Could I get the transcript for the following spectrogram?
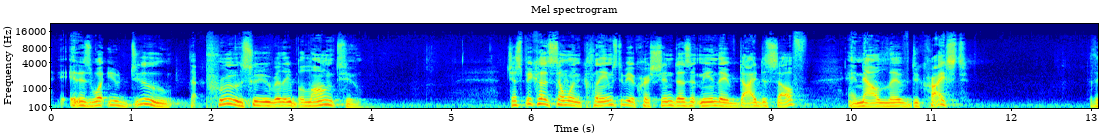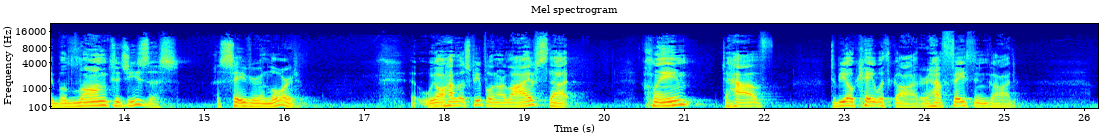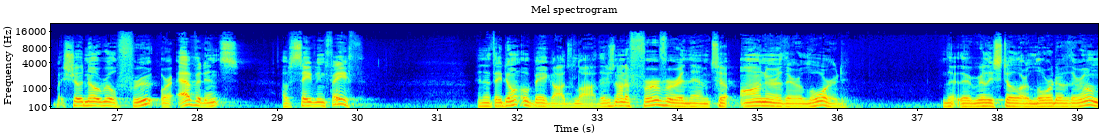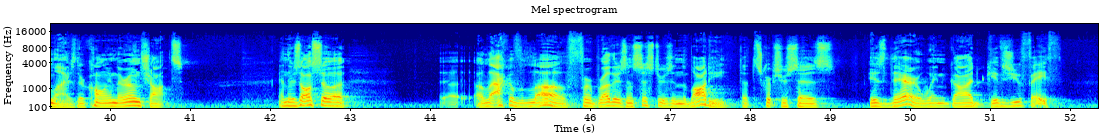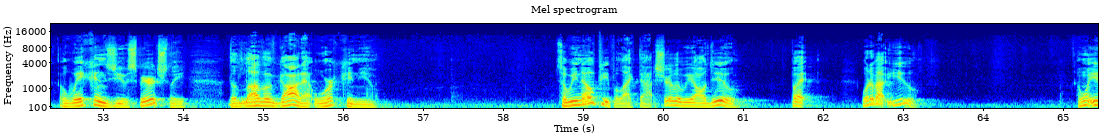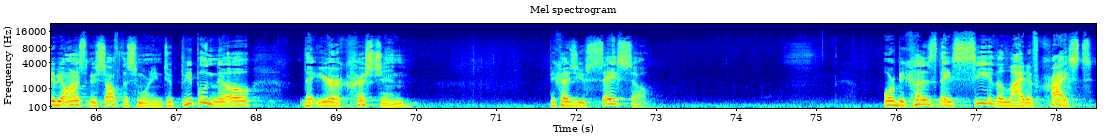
It is what you do that proves who you really belong to. Just because someone claims to be a Christian doesn't mean they've died to self and now live to Christ. That they belong to Jesus as Savior and Lord. We all have those people in our lives that claim to have to be okay with God or have faith in God but show no real fruit or evidence of saving faith. And that they don't obey God's law. There's not a fervor in them to honor their Lord. They really still are Lord of their own lives. They're calling their own shots. And there's also a, a lack of love for brothers and sisters in the body that Scripture says is there when God gives you faith, awakens you spiritually the love of God at work in you. So we know people like that. Surely we all do. But what about you? I want you to be honest with yourself this morning. Do people know that you're a Christian because you say so? Or because they see the light of Christ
